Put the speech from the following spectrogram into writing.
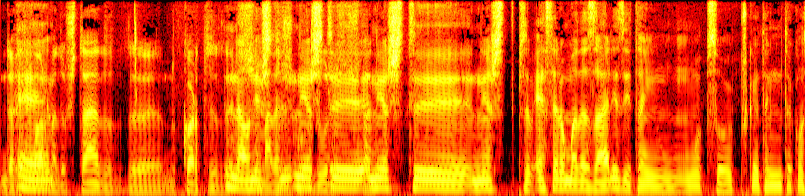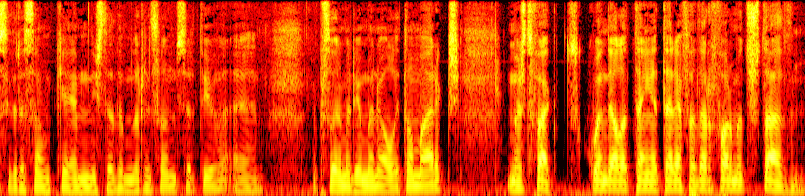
da reforma é, do Estado, de, do corte das não, chamadas neste, neste, neste, neste, essa era uma das áreas e tem uma pessoa por quem eu tenho muita consideração que é a Ministra da Modernização Administrativa, a professora Maria Manuel Leitão Marques, mas de facto, quando ela tem a tarefa da reforma do Estado,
